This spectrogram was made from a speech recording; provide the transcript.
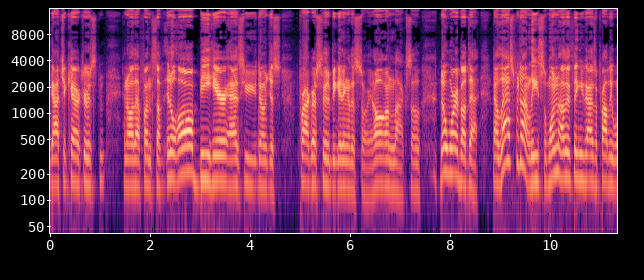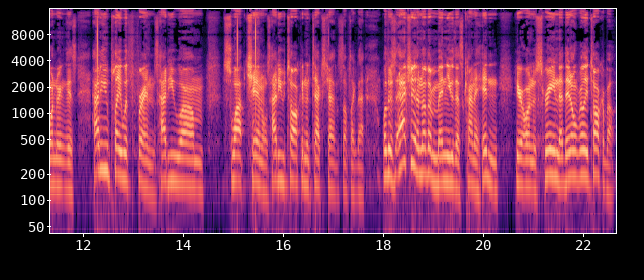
gacha characters and all that fun stuff. It'll all be here as you, you know, just progress through the beginning of the story. It all unlocks, so don't worry about that. Now, last but not least, one other thing you guys are probably wondering is how do you play with friends? How do you um, swap channels? How do you talk in the text chat and stuff like that? Well, there's actually another menu that's kind of hidden here on the screen that they don't really talk about.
